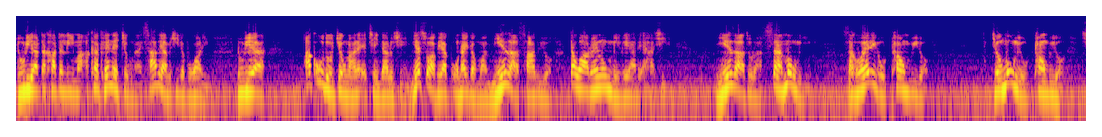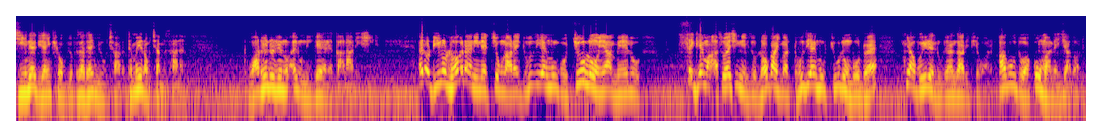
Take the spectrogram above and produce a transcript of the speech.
လူတွေကတစ်ခါတလေမှာအခက်ခဲနဲ့ကြုံလာစားစရာမရှိတဲ့ဘဝတွေလူတွေက အကုသို့ကြုံလာတဲ့အချိန်ကြလို့ရှိရင်မြတ်စွာဘုရားကိုယ်၌တော်မှာမြင်းစာစားပြီးတော့တဝါတွင်းလုံးနေခဲ့ရတဲ့အားရှိတယ်မြင်းစာဆိုတာစံမှုန့်နေဇကွဲတွေကိုထောင်းပြီးတော့ဂျုံမုံတွေကိုထောင်းပြီးတော့ရေနဲ့ဒီတိုင်းဖြော်ပြီးတော့ပါဇက်တဲ့မျိုးချတာတမင်းတော့ချက်မစားနိုင်ဝါတွင်းတွင်းလုံးအဲ့လိုနေခဲ့ရတဲ့ကာလတွေရှိတယ်အဲ့တော့ဒီလိုလောကဒဏ်အနေနဲ့ကြုံလာတဲ့ဒုစရိုက်မှုကိုကျူးလွန်ရမယ်လို့ စိတ်ထဲမှာအစွဲရှိနေပြီဆိုလောကကြီးမှာဒုစရိုက်မှုကျူးလွန်ဖို့အတွက်မျှဝေးတဲ့လူဒန်းစားတွေဖြစ်သွားတယ်အာဟုသူကကိုယ်မှလည်းရသွားတယ်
